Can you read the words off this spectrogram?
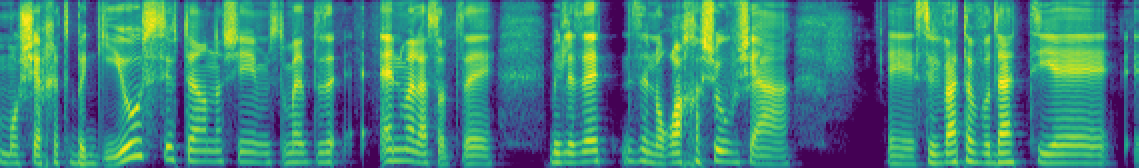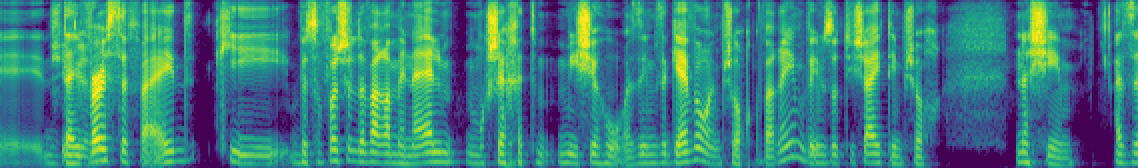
מושכת בגיוס יותר נשים, זאת אומרת, זה, אין מה לעשות, זה, בגלל זה זה נורא חשוב שה... אה, סביבת עבודה תהיה אה, diversified, כי בסופו של דבר המנהל מושך את מי שהוא, אז אם זה גבר הוא ימשוך גברים, ואם זאת אישה היא תמשוך נשים. אז,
